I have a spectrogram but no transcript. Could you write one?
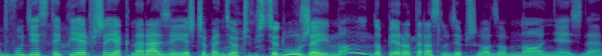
21, jak na razie, jeszcze będzie oczywiście dłużej. No i dopiero teraz ludzie przychodzą. No, nieźle.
